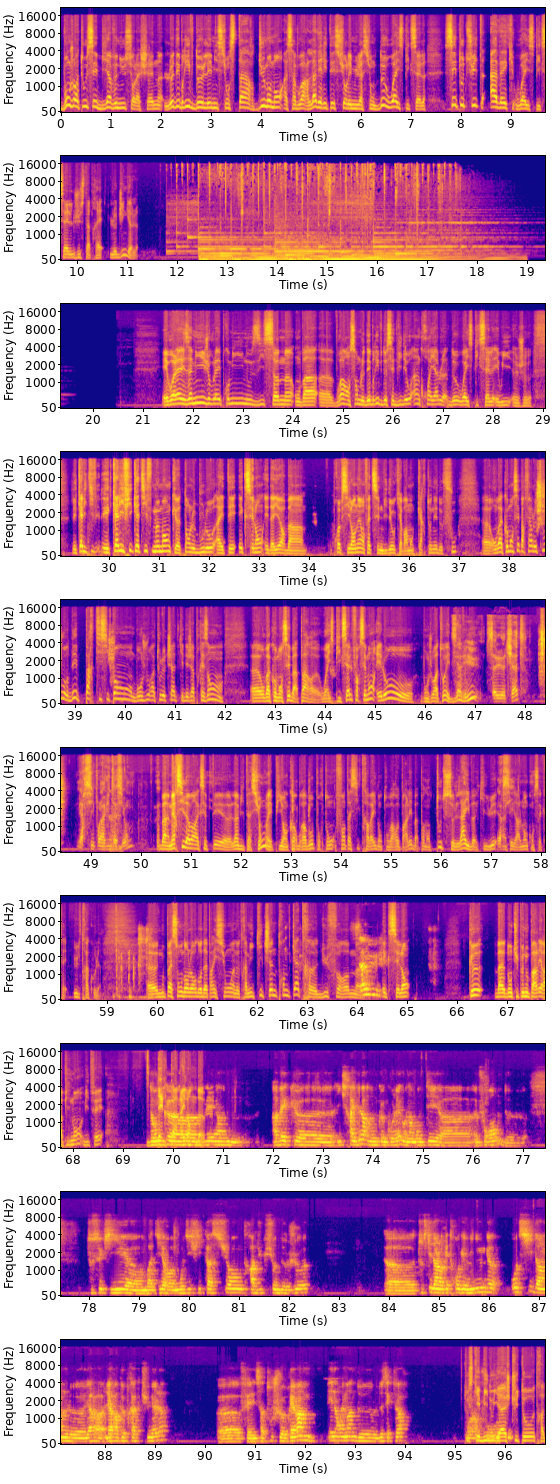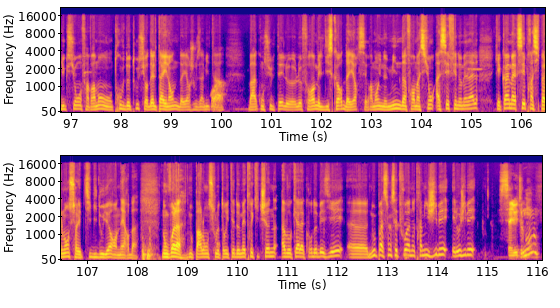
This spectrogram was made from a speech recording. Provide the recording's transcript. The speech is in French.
Bonjour à tous et bienvenue sur la chaîne, le débrief de l'émission star du moment, à savoir la vérité sur l'émulation de Wise Pixel. C'est tout de suite avec Wise Pixel, juste après le jingle. Et voilà les amis, je vous l'avais promis, nous y sommes. On va euh, voir ensemble le débrief de cette vidéo incroyable de Wise Pixel. Et oui, euh, je... les, les, qualificatifs me manquent tant le boulot a été excellent. Et d'ailleurs, ben, preuve s'il en est, en fait, c'est une vidéo qui a vraiment cartonné de fou. Euh, on va commencer par faire le tour des participants. Bonjour à tout le chat qui est déjà présent. on va commencer bah, par Wise Pixel, forcément. Hello Bonjour à toi et bienvenue. Salut, salut le chat. Merci pour l'invitation. Bah, merci d'avoir accepté euh, l'invitation et puis encore bravo pour ton fantastique travail dont on va reparler bah, pendant tout ce live qui lui est intégralement consacré. Ultra cool. Euh, nous passons dans l'ordre d'apparition à notre ami Kitchen34 euh, du forum excellent que, bah, dont tu peux nous parler rapidement, vite fait. Donc, Delta Island. avec X-Rider, donc un collègue, on a monté un forum de tout ce qui est, euh, on va dire, modification, traduction de jeux, euh, tout ce qui est dans le rétro gaming, aussi dans l'ère à peu près actuelle. Euh, ça touche vraiment énormément de, secteurs. Tout ce qui est bidouillage, tuto, traduction, enfin vraiment, on trouve de tout sur Delta Island. D'ailleurs, je vous invite à, bah, consulter le, forum et le Discord. D'ailleurs, c'est vraiment une mine d'informations assez phénoménale qui est quand même axée principalement sur les petits bidouilleurs en herbe. Donc voilà, nous parlons sous l'autorité de Maître Kitchen, avocat à la cour de Béziers. Euh, nous passons cette fois à notre ami JB. Hello JB. Salut tout le monde.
